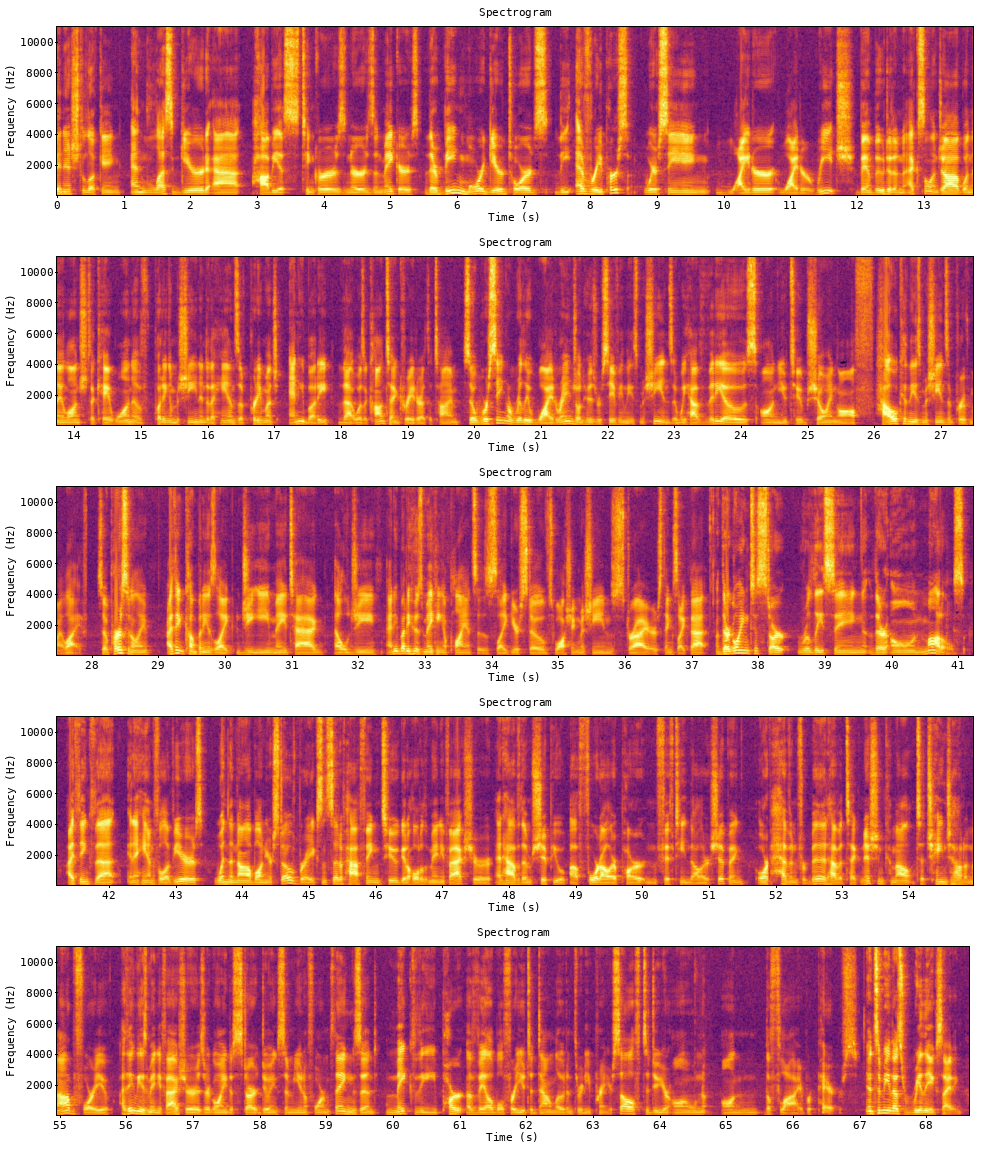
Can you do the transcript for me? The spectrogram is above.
finished looking and less geared at hobbyists, tinkerers, nerds, and makers. They're being more geared towards the every person. We're seeing wider, wider reach. Bambu did an excellent job when they launched the K1 of putting a machine into the hands of pretty much anybody that was a content creator at the time. So we're seeing a really wide range on who's receiving these machines. And we have videos on YouTube showing off how can these machines improve my life. So personally, I think companies like GE, Maytag, LG, anybody who's making appliances like your stoves, washing machines, dryers, things like that, they're going to start releasing their own models. I think that in a handful of years, when the knob on your stove breaks, instead of having to get a hold of the manufacturer and have them ship you a $4 part and $15 shipping, or heaven forbid, have a technician come out to change out a knob for you, I think these manufacturers are going to start doing some uniform things and make the part available for you to download and 3D print yourself to do your own on the fly repairs. And to me, that's really exciting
